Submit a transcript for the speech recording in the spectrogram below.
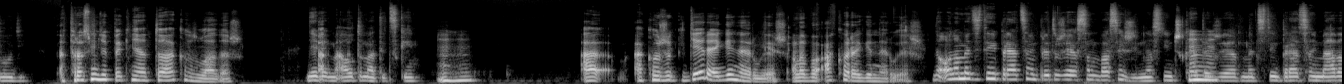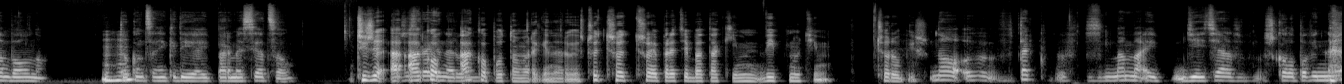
ľudí. A prosím ťa pekne, a to ako zvládaš? Neviem, a... automaticky. Uh-huh. A akože kde regeneruješ? Alebo ako regeneruješ? No ono medzi tými prácami, pretože ja som vlastne živnostnička, mm-hmm. takže ja medzi tými prácami mávam voľno. Mm-hmm. Dokonca niekedy aj pár mesiacov. Čiže a ako, ako potom regeneruješ? Čo, čo, čo je pre teba takým vypnutím? Čo robíš? No, e, tak mám aj dieťa školopovinné.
